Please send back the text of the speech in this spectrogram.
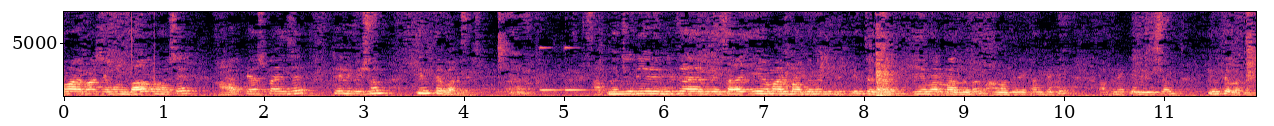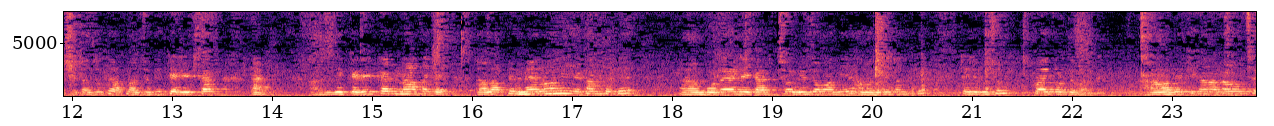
নয় মাস এবং বারো মাসে হায়ার ক্যাশ প্রাইসে টেলিভিশন কিনতে পারবেন। আপনি যদি নিতে এছাড়া ইএমআইয়ের মাধ্যমে যদি কিনতে চান ইএমআইয়ের মাধ্যমে আমাদের এখান থেকে আপনি টেলিভিশন কিনতে পারবেন। সেটা যদি আপনার যদি ক্রেডিট কার্ড থাকে। আর যদি ক্রেডিট কার্ড না থাকে তাহলে আপনি ম্যানুয়ালি এখান থেকে ভোটার আইডি কার্ড ছবি জমা দিয়ে আমাদের এখান থেকে টেলিভিশন ক্রয় করতে পারবেন আমাদের ঠিকানাটা হচ্ছে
